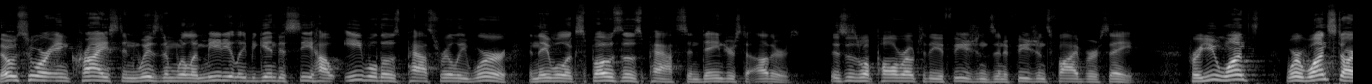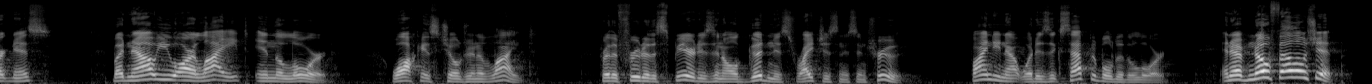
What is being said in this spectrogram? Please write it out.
Those who are in Christ in wisdom will immediately begin to see how evil those paths really were, and they will expose those paths and dangers to others. This is what Paul wrote to the Ephesians in Ephesians 5, verse 8. For you once were once darkness, but now you are light in the Lord. Walk as children of light. For the fruit of the Spirit is in all goodness, righteousness, and truth, finding out what is acceptable to the Lord. And have no fellowship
